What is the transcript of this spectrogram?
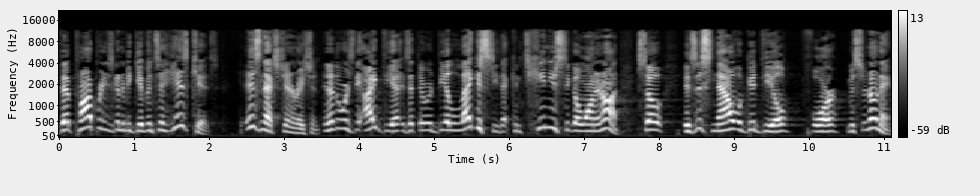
that property is going to be given to his kids, his next generation. In other words, the idea is that there would be a legacy that continues to go on and on. So, is this now a good deal for Mr. No Name?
